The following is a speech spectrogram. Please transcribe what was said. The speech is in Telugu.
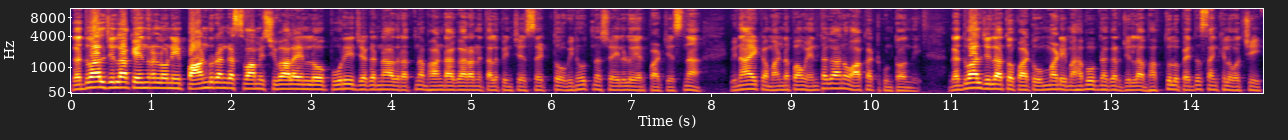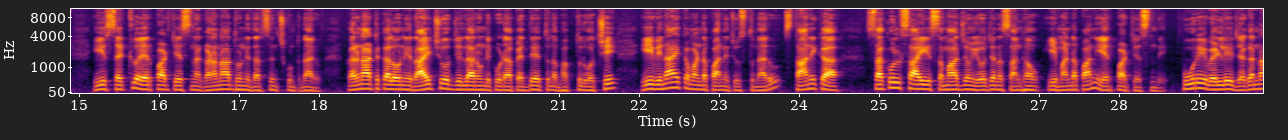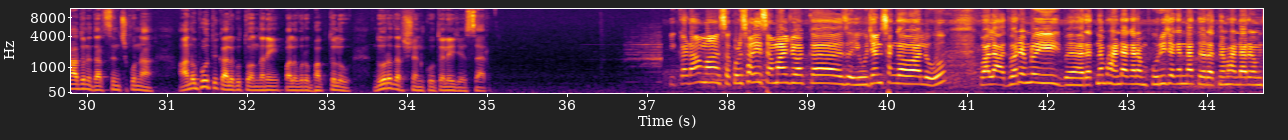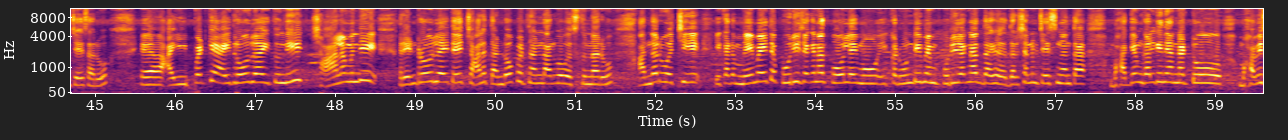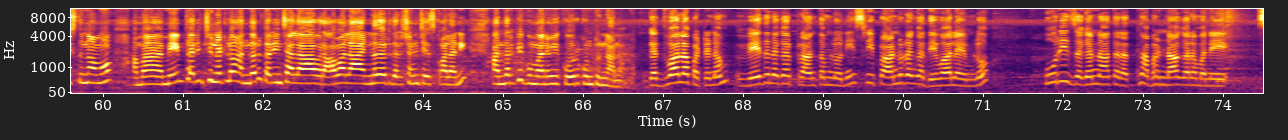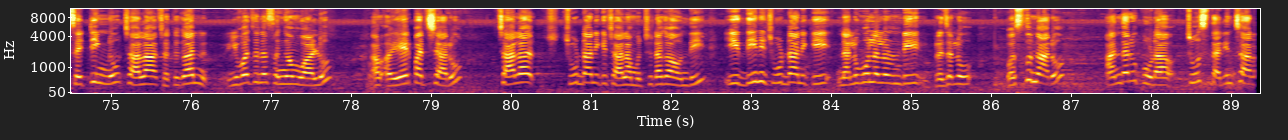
గద్వాల్ జిల్లా కేంద్రంలోని పాండురంగ స్వామి శివాలయంలో పూరి జగన్నాథ్ రత్న భాండాగారాన్ని తలపించే సెట్తో వినూత్న శైలిలో ఏర్పాటు చేసిన వినాయక మండపం ఎంతగానో ఆకట్టుకుంటోంది. గద్వాల్ జిల్లాతో పాటు ఉమ్మడి మహబూబ్ నగర్ జిల్లా భక్తులు పెద్ద సంఖ్యలో వచ్చి ఈ సెట్లో ఏర్పాటు చేసిన గణనాథుణ్ణి దర్శించుకుంటున్నారు. కర్ణాటకలోని రాయచూర్ జిల్లా నుండి కూడా పెద్ద ఎత్తున భక్తులు వచ్చి ఈ వినాయక మండపాన్ని చూస్తున్నారు. స్థానిక సకుల్ సాయి సమాజం యోజన సంఘం ఈ మండపాన్ని ఏర్పాటు చేసింది. పూరి వెళ్ళి జగన్నాథుని దర్శించుకున్న అనుభూతి కలుగుతోందని పలువురు భక్తులు దూరదర్శన్కు తెలియజేశారు. ఇక్కడ మా సకులసాలి సమాజ్ యొక్క యువజన సంఘ వాళ్ళు వాళ్ళ ఆధ్వర్యంలో ఈ రత్న భాండాగారం పూరి జగన్నాథ్ రత్న భాండాగారం చేశారు. ఇప్పటికే ఐదు రోజులు అవుతుంది చాలామంది రెండు రోజులు అయితే చాలా తండోపతండాలు వస్తున్నారు. అందరూ వచ్చి ఇక్కడ మేమైతే పూరి జగన్నాథ్ పోలేము. ఇక్కడ ఉండి మేము పూరి జగన్నాథ్ ద- దర్శనం చేసినంత భాగ్యం కలిగింది అన్నట్టు భావిస్తున్నాము. మేము తరించినట్లు అందరూ తరించాలా రావాలా అందరూ దర్శనం చేసుకోవాలని అందరికీ మనవి కోరుకుంటున్నాను. గద్వా గద్వాల పట్టణం వేదనగర్ ప్రాంతంలోని శ్రీ పాండురంగ దేవాలయంలో పూరి జగన్నాథ రత్న భండాగరం అనే సెట్టింగ్ను చాలా చక్కగా యువజన సంఘం వాళ్ళు ఏర్పరిచారు. చాలా చూడ్డానికి చాలా ముచ్చటగా ఉంది. ఈ దీన్ని చూడ్డానికి నలుమూలల నుండి ప్రజలు వస్తున్నారు. అందరూ కూడా చూసి తరించారు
